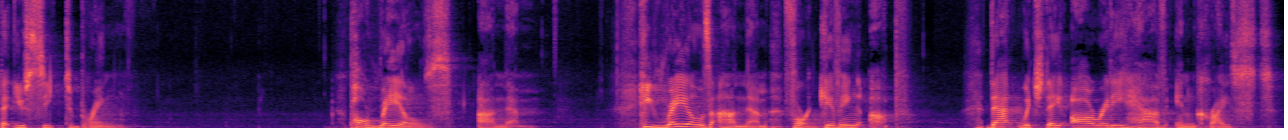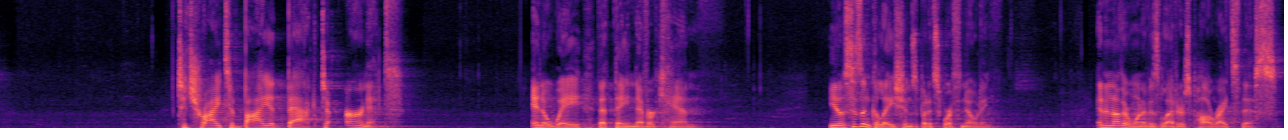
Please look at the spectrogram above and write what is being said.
that you seek to bring. Paul rails on them. He rails on them for giving up that which they already have in Christ to try to buy it back, to earn it in a way that they never can. You know, this isn't Galatians, but it's worth noting. In another one of his letters, Paul writes this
